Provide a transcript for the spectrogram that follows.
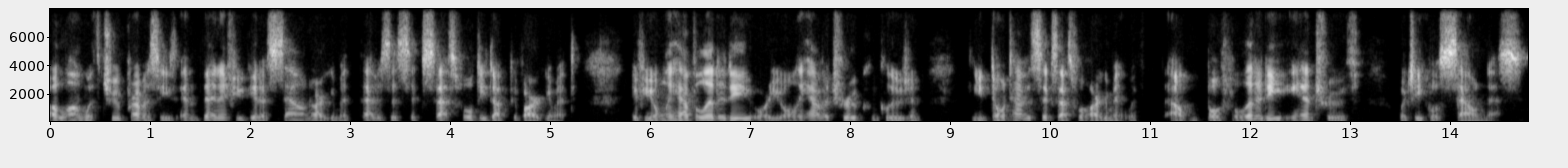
along with true premises. And then if you get a sound argument, that is a successful deductive argument. If you only have validity or you only have a true conclusion, you don't have a successful argument without both validity and truth, which equals soundness.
